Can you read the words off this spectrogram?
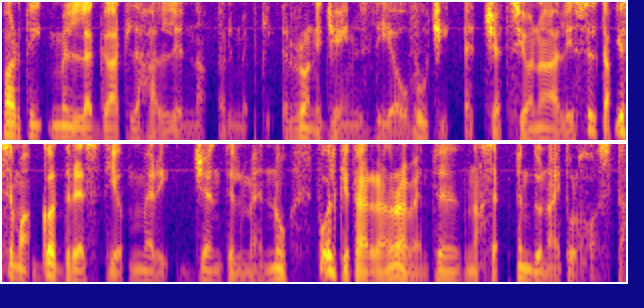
Parti mil-legat li ħallielna l-mibki Ronnie James Dio, vuċi eċċezzjonali. Is-silta jisimha God Rest You Merry Gentlemen u fuq il-kitarra normalment naħseb indunajtu l-ħoss ta'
